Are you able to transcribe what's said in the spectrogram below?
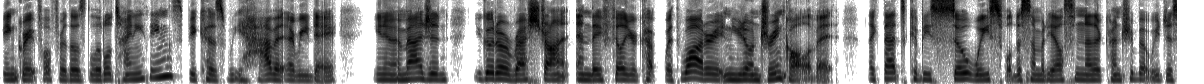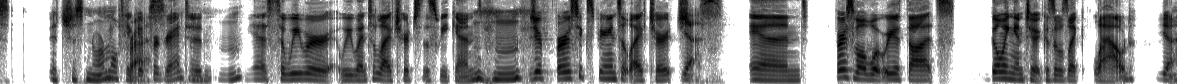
being grateful for those little tiny things because we have it every day. You know, imagine you go to a restaurant and they fill your cup with water and you don't drink all of it. Like that could be so wasteful to somebody else in another country, but we just it's just normal take for it us. for granted. Mhm. Yes. So we were we went to Life Church this weekend. Mhm. It was your first experience at Life Church. Yes. And first of all, what were your thoughts going into it? Because it was like loud. Yeah.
